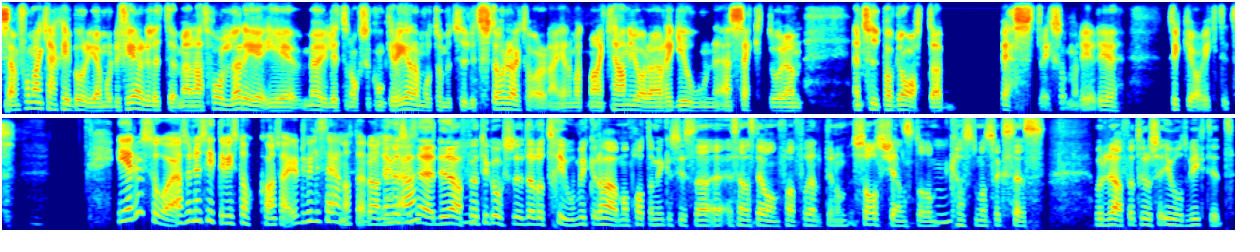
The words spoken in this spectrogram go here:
Sen får man kanske i början modifiera det lite men att hålla det är möjligheten också konkurrera mot de betydligt större aktörerna genom att man kan göra en region, en sektor, en, en typ av data bäst. Liksom. Det, det tycker jag är viktigt. Är det så? Alltså nu sitter vi i Stockholm. Så här. Du ville säga något där Daniel? Ja, men jag säga, det är därför jag tycker också, eller tror mycket det här, man pratar mycket sista, senaste åren, framförallt inom SaaS-tjänster, om mm. customer success. Och det är därför jag tror det är så oerhört viktigt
